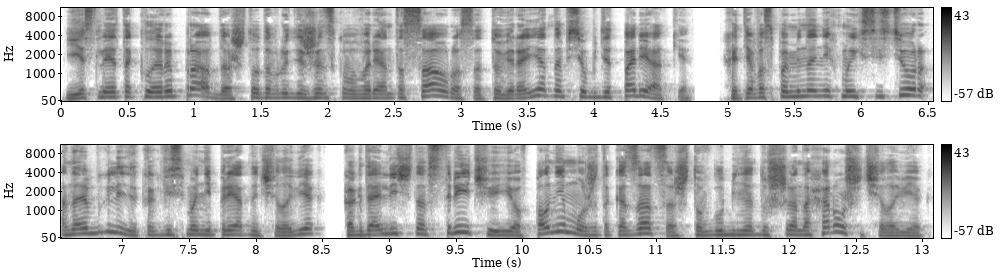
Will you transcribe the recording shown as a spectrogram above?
Если это Клэр и правда, что-то вроде женского варианта Сауроса, то, вероятно, все будет в порядке. Хотя в воспоминаниях моих сестер она и выглядит как весьма неприятный человек, когда я лично встречу ее, вполне может оказаться, что в глубине души она хороший человек,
